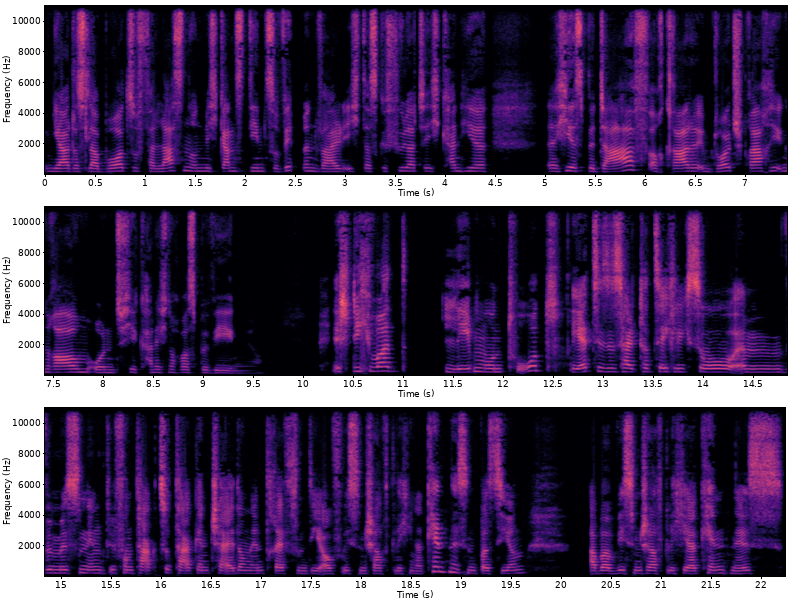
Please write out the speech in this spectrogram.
ja, das Labor zu verlassen und mich ganz dem zu widmen, weil ich das Gefühl hatte, ich kann hier, äh, hier ist Bedarf, auch gerade im deutschsprachigen Raum und hier kann ich noch was bewegen. Ja. Stichwort Leben und Tod. Jetzt ist es halt tatsächlich so, ähm, wir müssen irgendwie von Tag zu Tag Entscheidungen treffen, die auf wissenschaftlichen Erkenntnissen basieren. Aber wissenschaftliche Erkenntnis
